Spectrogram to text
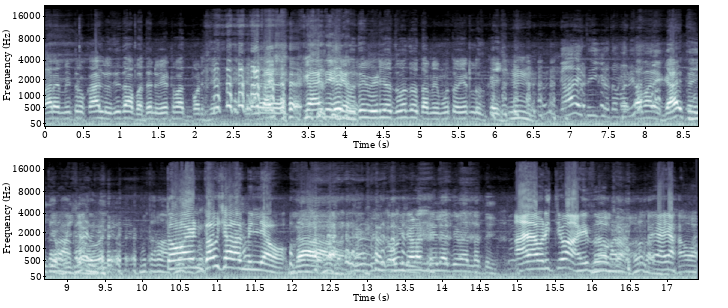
મારે મિત્રો કાલ સુધી તો આ બધાને વેઠવા જ પડશે. ગયો. સુધી વીડિયો જોજો તમે હું તો એટલું જ કહીશ. હમ. ગાય થઈ ગયો તમારી? તમારી ગાય થઈ ગયો પૈસા હવે. હું તારો તો એને ગૌશાળા મિલ્યા હો ના. ગૌશાળા મિલ્યા જેવા નથી. આયા વળી તો ના, મારા આયા આવો.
